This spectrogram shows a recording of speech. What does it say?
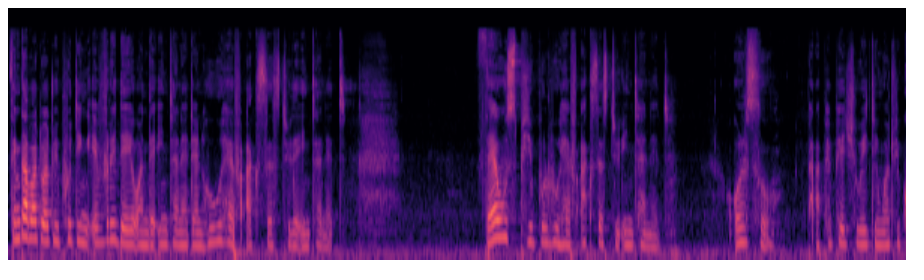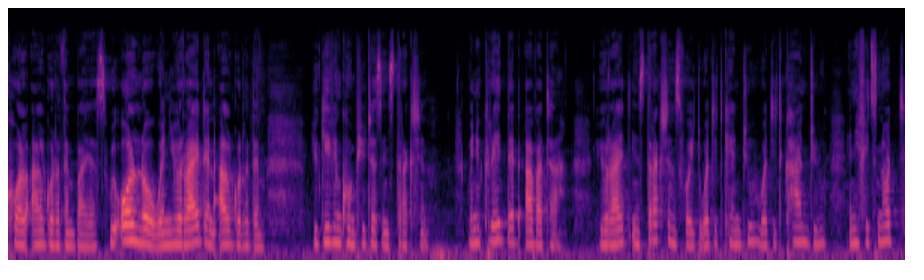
Think about what we're putting every day on the internet and who have access to the internet. Those people who have access to internet also are perpetuating what we call algorithm bias. We all know when you write an algorithm, you're giving computers instruction. When you create that avatar, you write instructions for it, what it can do, what it can't do, and if it's not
